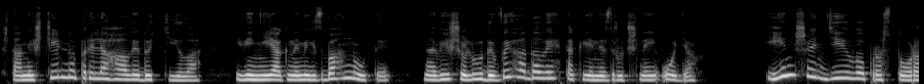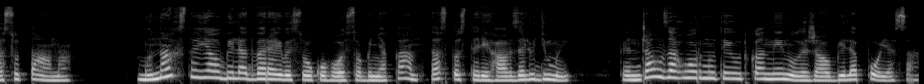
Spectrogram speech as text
Штани щільно прилягали до тіла, і він ніяк не міг збагнути, навіщо люди вигадали такий незручний одяг. Інше діло простора сутана. Монах стояв біля дверей високого особняка та спостерігав за людьми. Кинджал, загорнутий у тканину, лежав біля пояса.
